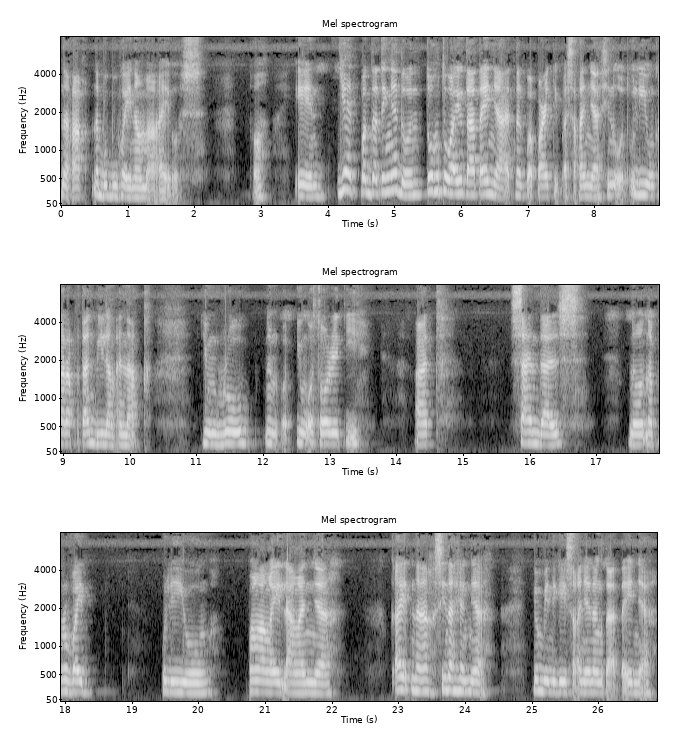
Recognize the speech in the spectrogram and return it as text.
nakak- nabubuhay ng maayos. No? And yet, pagdating niya doon, tuwang-tuwa yung tatay niya at nagpa-party pa sa kanya. Sinuot uli yung karapatan bilang anak, yung robe, ng, yung authority, at sandals, no, na provide uli yung pangangailangan niya. Kahit na sinayang niya yung binigay sa kanya ng tatay niya.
